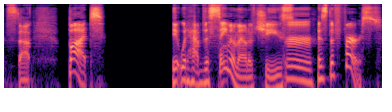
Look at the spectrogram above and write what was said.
Stop, but it would have the same amount of cheese Mm. as the first.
